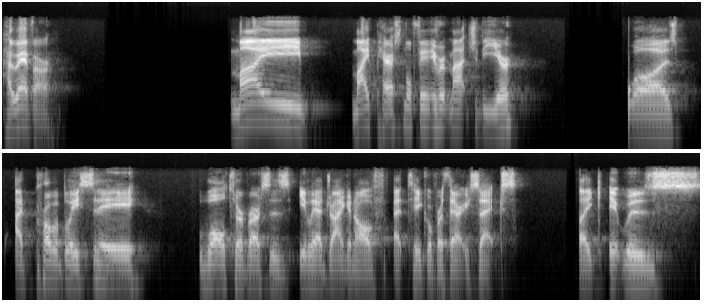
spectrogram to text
However, my my personal favorite match of the year was I'd probably say Walter versus Ilya Dragunov at Takeover 36. Like it was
